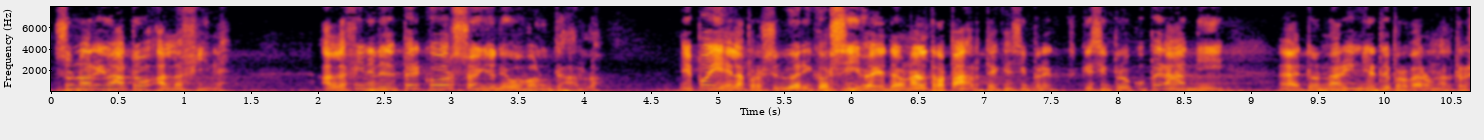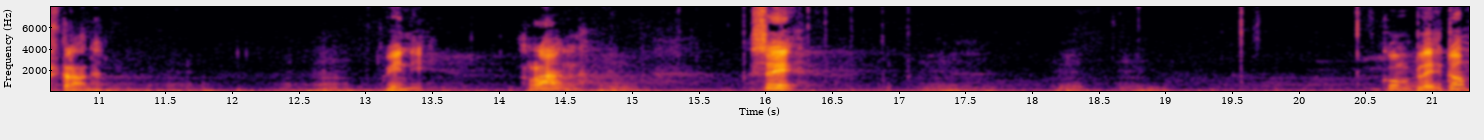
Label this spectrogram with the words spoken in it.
Sono arrivato alla fine. Alla fine del percorso io devo valutarlo. E poi è la procedura ricorsiva, è da un'altra parte che si, che si, preoccuperà di eh, tornare indietro e provare un'altra strada. Quindi, run, se completo,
